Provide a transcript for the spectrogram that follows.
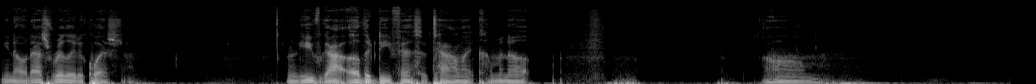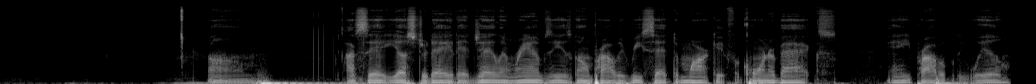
You know, that's really the question. You've got other defensive talent coming up. Um, um, I said yesterday that Jalen Ramsey is going to probably reset the market for cornerbacks, and he probably will.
